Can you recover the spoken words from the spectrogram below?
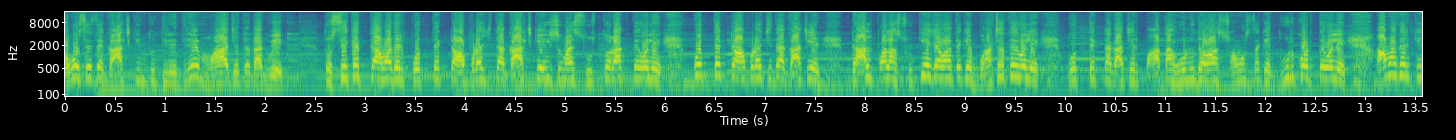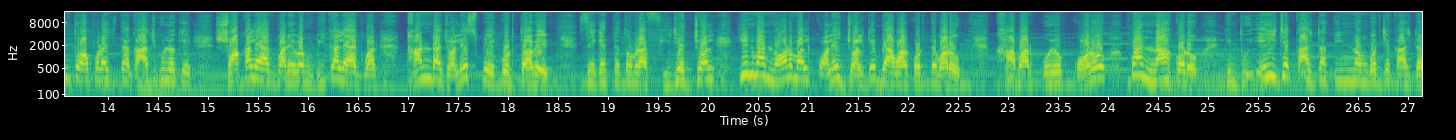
অবশেষে গাছ কিন্তু ধীরে ধীরে মারা যেতে থাকবে। তো সেক্ষেত্রে আমাদের প্রত্যেকটা অপরাজিতা গাছকে এই সময় সুস্থ রাখতে হলে প্রত্যেকটা অপরাজিতা গাছের ডালপালা শুকিয়ে যাওয়া থেকে বাঁচাতে হলে প্রত্যেকটা গাছের পাতা হলুদ হওয়ার সমস্যাকে দূর করতে হলে আমাদের কিন্তু অপরাজিতা গাছগুলোকে সকালে একবার এবং বিকালে একবার ঠান্ডা জলে স্প্রে করতে হবে। সেক্ষেত্রে তোমরা ফ্রিজের জল কিংবা নর্মাল কলের জলকে ব্যবহার করতে পারো। খাবার প্রয়োগ করো বা না করো, কিন্তু এই যে কাজটা তিন নম্বর যে কাজটা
